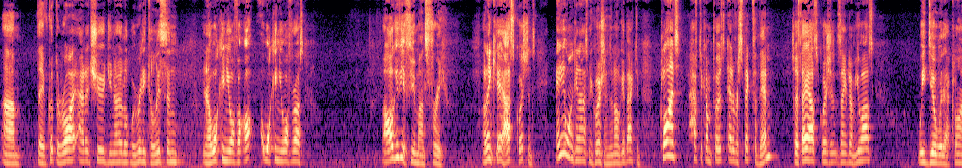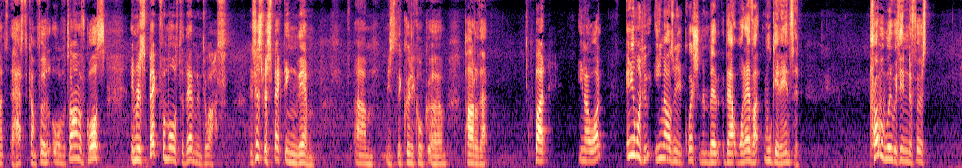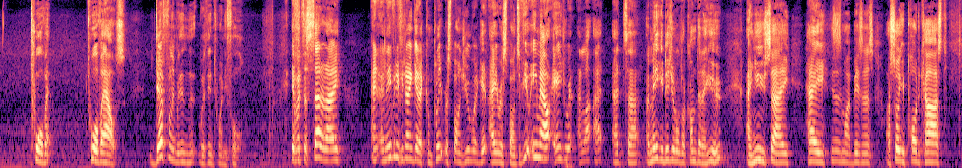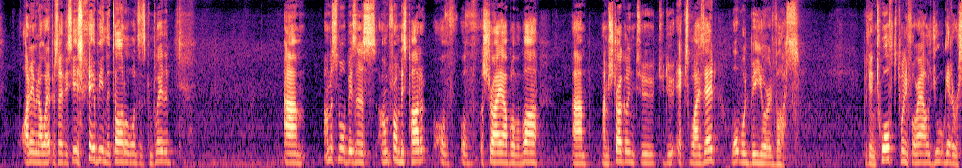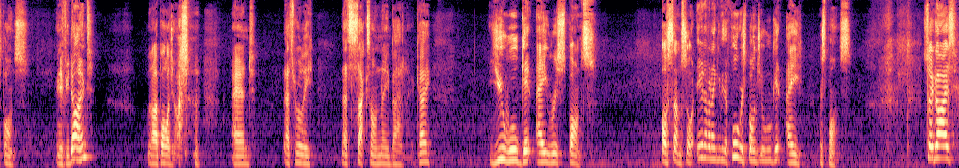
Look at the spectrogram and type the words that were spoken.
um, they've got the right attitude. You know, look, we're ready to listen. You know, what can you offer? What can you offer us? I'll give you a few months free. I don't care. Ask questions. Anyone can ask me questions, and I'll get back to them. Clients have to come first out of respect for them. So if they ask a question at the same time you ask, we deal with our clients. It has to come first all the time, of course, in respect for more to them than to us. It's just respecting them um, is the critical um, part of that. But you know what? Anyone who emails me a question about whatever will get answered. Probably within the first 12, 12 hours. Definitely within the, within 24. If it's a Saturday, and, and, even if you don't get a complete response, you will get a response. If you email Andrew at, at, uh, omegadigital.com.au and you say, hey, this is my business, I saw your podcast, I don't even know what episode this is. It'll be in the title once it's completed. Um, I'm a small business. I'm from this part of, of Australia, blah, blah, blah. Um, I'm struggling to, to do X, Y, Z. What would be your advice? Within 12 to 24 hours, you will get a response. And if you don't, then I apologize. and that's really, that sucks on me badly, okay? you will get a response of some sort. Even if I don't give you the full response, you will get a response. So, guys,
